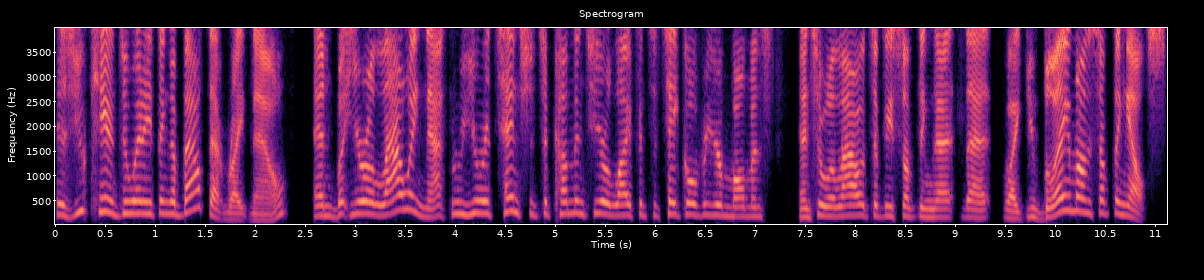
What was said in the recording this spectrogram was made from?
is you can't do anything about that right now. And, but you're allowing that through your attention to come into your life and to take over your moments and to allow it to be something that that like you blame on something else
